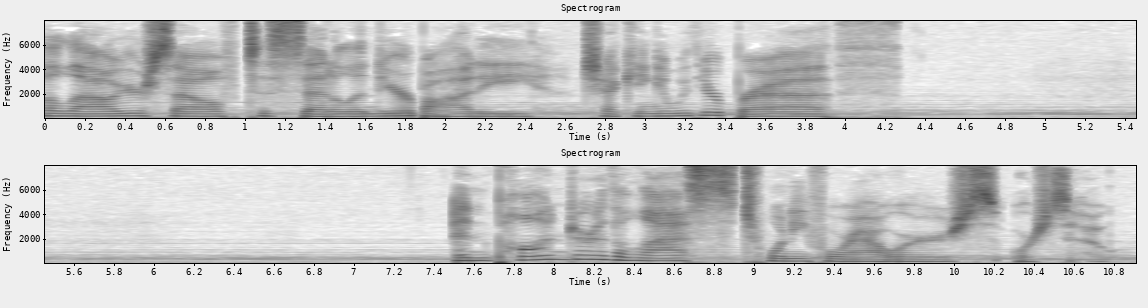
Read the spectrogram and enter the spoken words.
allow yourself to settle into your body, checking in with your breath. And ponder the last 24 hours or so.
